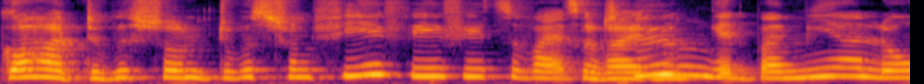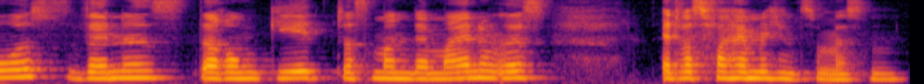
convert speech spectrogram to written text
Gott, du bist schon, du bist schon viel, viel, viel zu weit. Zu weit, Betrügen ne? geht bei mir los, wenn es darum geht, dass man der Meinung ist, etwas verheimlichen zu müssen.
